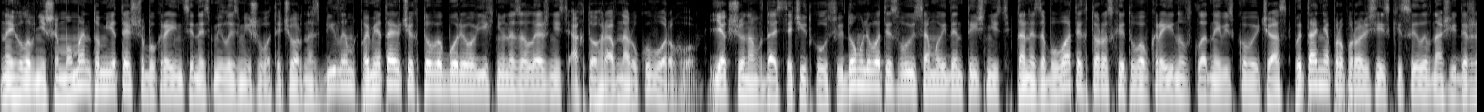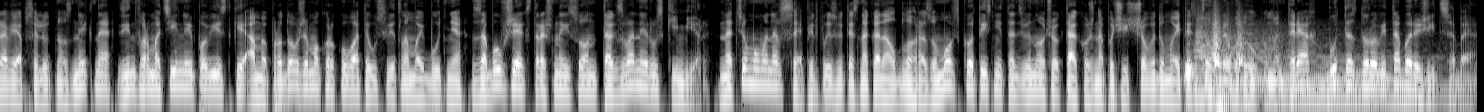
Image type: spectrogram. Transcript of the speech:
Найголовнішим моментом є те, щоб українці не сміли змішувати чорне з білим, пам'ятаючи, хто виборював їхню незалежність, а хто грав на руку ворогу. Якщо нам вдасться чітко усвідомлювати свою самоідентичність та не забувати, хто розхитував країну в складний військовий час, питання про проросійські сили в нашій державі абсолютно зникне з інформаційної повістки. А ми продовжимо крокувати у світле майбутнє, забувши як страшний сон, так званий руський мір. На цьому мене все. Підписуйтесь на канал Блог Разумовського, тисніть на дзвіночок. Також напишіть, що ви думаєте з цього приводу у коментарях. Будьте здорові та бережіть себе.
